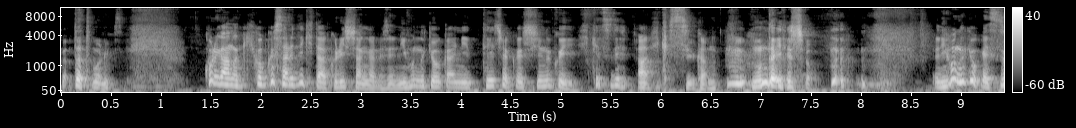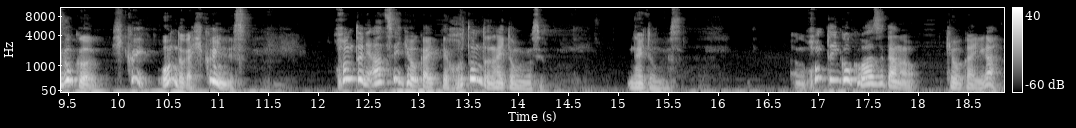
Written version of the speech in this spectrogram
温まります。これがあの帰国されてきたクリスチャンがですね、日本の教会に定着しにくい秘訣で、あ、秘訣というか、問題でしょう。日本の教会すごく低い、温度が低いんです。本当に暑い教会ってほとんどないと思いますよ。ないと思います。あの本当にごくわずかな教会が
